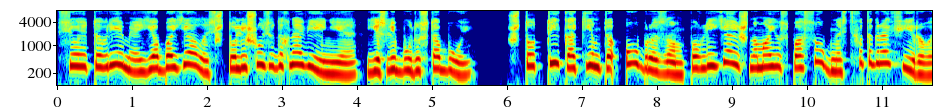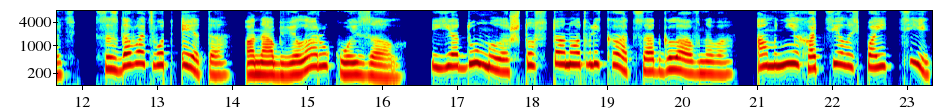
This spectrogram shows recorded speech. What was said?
Все это время я боялась, что лишусь вдохновения, если буду с тобой, что ты каким-то образом повлияешь на мою способность фотографировать, создавать вот это. Она обвела рукой зал. Я думала, что стану отвлекаться от главного, а мне хотелось пойти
